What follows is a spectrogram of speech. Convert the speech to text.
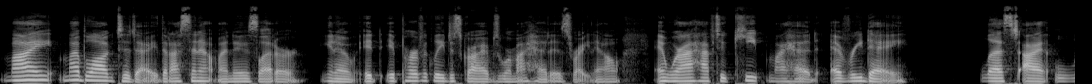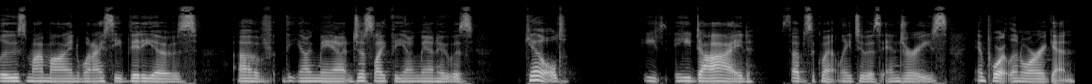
My my blog today that I sent out my newsletter, you know, it it perfectly describes where my head is right now and where I have to keep my head every day lest I lose my mind when I see videos of the young man, just like the young man who was killed. He he died subsequently to his injuries in Portland, Oregon.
